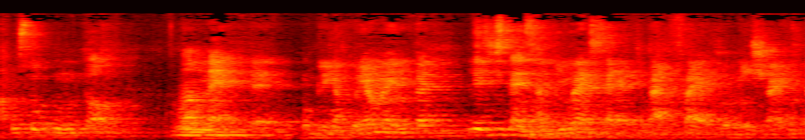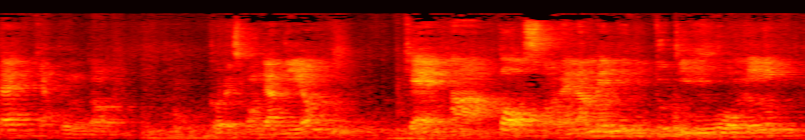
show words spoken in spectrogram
a questo punto ammette obbligatoriamente l'esistenza di un essere perfetto, onnisciente, che appunto corrisponde a Dio, che ha posto nella mente di tutti gli uomini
